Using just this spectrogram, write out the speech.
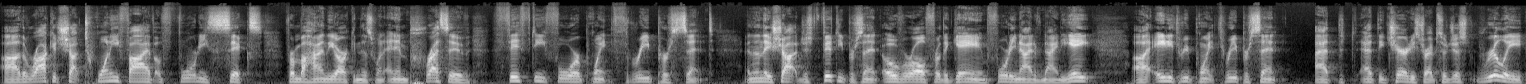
Uh, the Rockets shot 25 of 46 from behind the arc in this one, an impressive 54.3%. And then they shot just 50% overall for the game, 49 of 98 uh, 83.3% at the at the charity stripe. So just really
